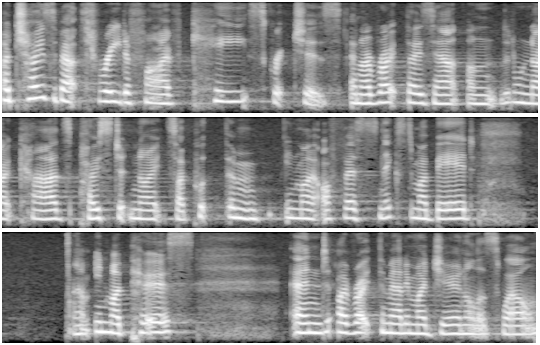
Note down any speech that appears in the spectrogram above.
I chose about three to five key scriptures, and I wrote those out on little note cards, post it notes. I put them in my office, next to my bed, um, in my purse, and I wrote them out in my journal as well.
